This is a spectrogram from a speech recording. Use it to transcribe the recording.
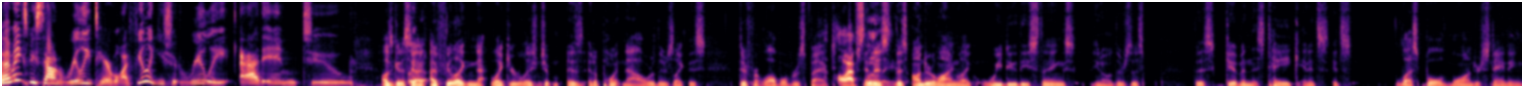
That makes me sound really terrible. I feel like you should really add into I was gonna say, I, I feel like na- like your relationship is at a point now where there's like this different level of respect. Oh, absolutely. And this this underlying like we do these things. You know, there's this this give and this take, and it's it's less bold, more understanding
